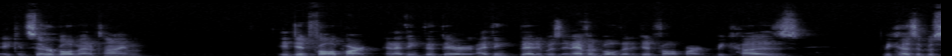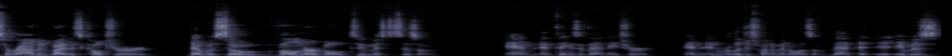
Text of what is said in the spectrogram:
a considerable amount of time, it did fall apart, and I think that there, I think that it was inevitable that it did fall apart because because it was surrounded by this culture that was so vulnerable to mysticism and and things of that nature and and religious fundamentalism that it, it, was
